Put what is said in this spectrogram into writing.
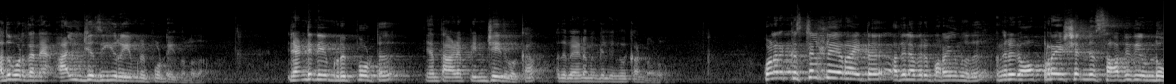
അതുപോലെ തന്നെ അൽ ജസീറയും റിപ്പോർട്ട് ചെയ്യുന്നുള്ളതാണ്. രണ്ടിന്റെയും റിപ്പോർട്ട് ഞാൻ താഴെ പിൻ ചെയ്ത് വെക്കാം. അത് വേണമെങ്കിൽ നിങ്ങൾ കണ്ടോളൂ. വളരെ ക്രിസ്റ്റൽ ക്ലിയർ ആയിട്ട് അതിൽ അവർ പറയുന്നത് അങ്ങനെ ഒരു ഓപ്പറേഷന് സാധ്യതയുണ്ടോ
